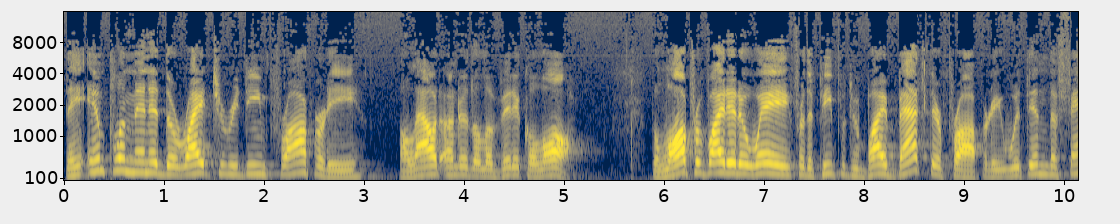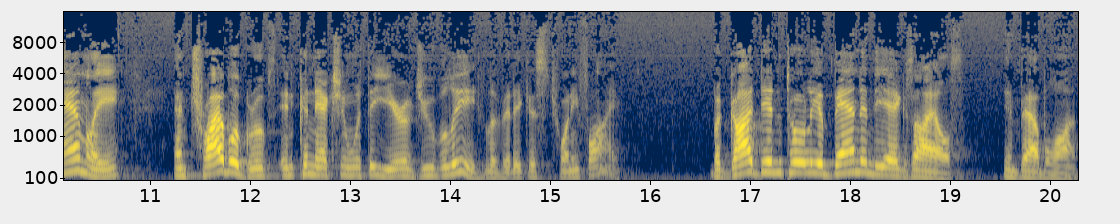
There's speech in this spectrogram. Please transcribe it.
They implemented the right to redeem property allowed under the Levitical law. The law provided a way for the people to buy back their property within the family and tribal groups in connection with the year of Jubilee, Leviticus 25. But God didn't totally abandon the exiles in Babylon.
